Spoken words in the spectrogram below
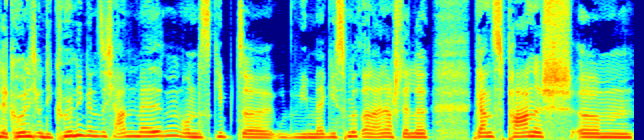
der König und die Königin sich anmelden und es gibt, äh, wie Maggie Smith an einer Stelle ganz panisch ähm,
